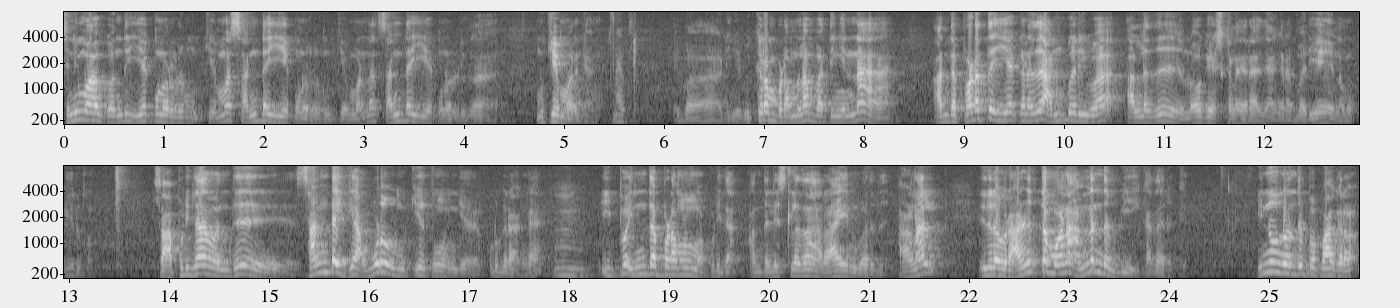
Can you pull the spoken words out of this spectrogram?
சினிமாவுக்கு வந்து இயக்குனர்கள் முக்கியமாக சண்டை இயக்குனர்கள் முக்கியமானா சண்டை இயக்குனர்கள் தான் முக்கியமாக இருக்காங்க. இப்போ நீங்கள் விக்ரம் படம்லாம் பார்த்தீங்கன்னா அந்த படத்தை இயக்குனது அன்பறிவா அல்லது லோகேஷ் கனகராஜாங்கிற மாதிரியே நமக்கு இருக்கும். ஸோ அப்படி தான் வந்து சண்டைக்கு அவ்வளோ முக்கியத்துவம் இங்கே கொடுக்குறாங்க. இப்போ இந்த படமும் அப்படி தான் அந்த லிஸ்ட்டில் தான் ராயன் வருது. ஆனால் இதில் ஒரு அழுத்தமான அண்ணன் தம்பி கதை இருக்குது இன்னொன்று வந்து இப்போ பார்க்குறோம்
